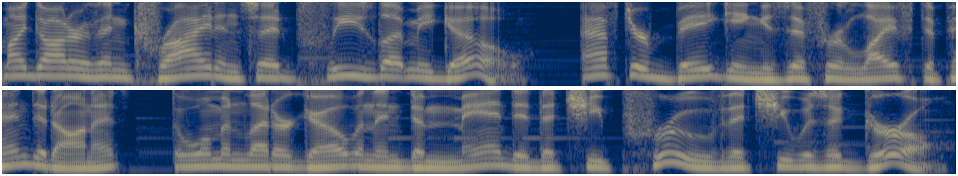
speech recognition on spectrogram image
My daughter then cried and said, Please let me go. After begging as if her life depended on it, the woman let her go and then demanded that she prove that she was a girl.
